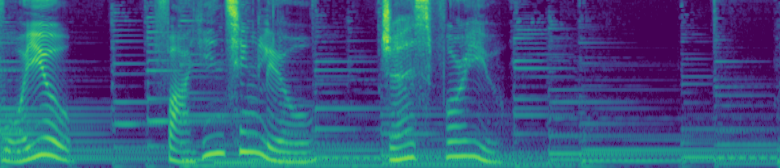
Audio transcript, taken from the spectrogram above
佛佑法音清流，Just for you。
